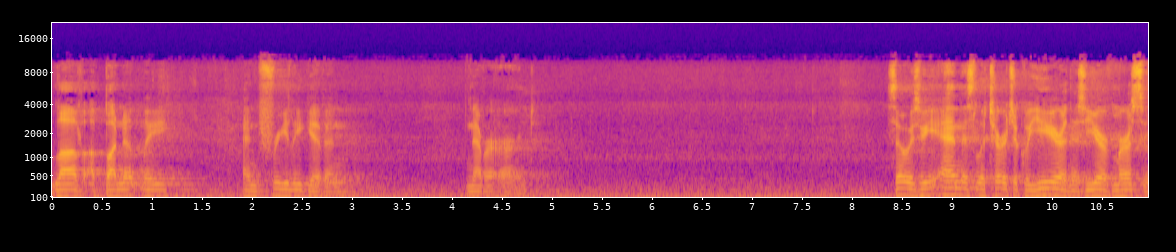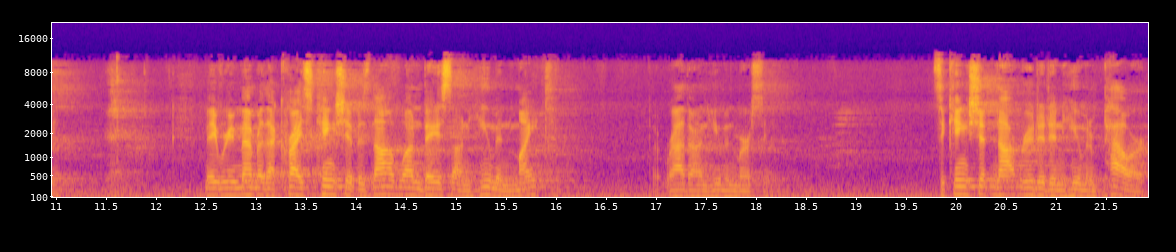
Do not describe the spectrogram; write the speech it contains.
Love abundantly and freely given, never earned. So, as we end this liturgical year and this year of mercy, may we remember that Christ's kingship is not one based on human might rather on human mercy. It's a kingship not rooted in human power,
